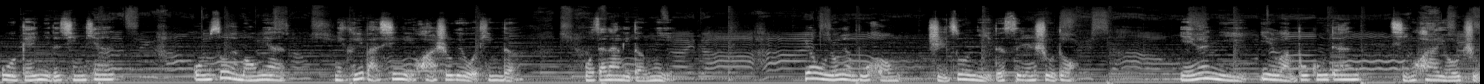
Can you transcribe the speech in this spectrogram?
我给你的晴天，我们素未谋面，你可以把心里话说给我听的，我在那里等你。愿我永远不红，只做你的私人树洞。也愿你夜晚不孤单，情话有主。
